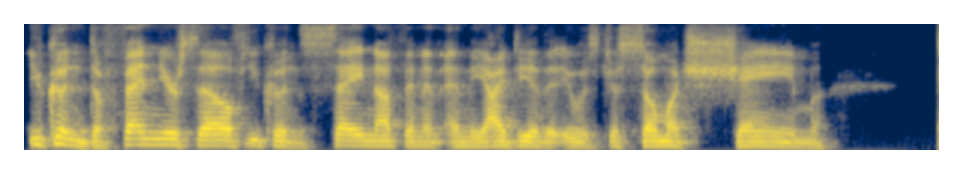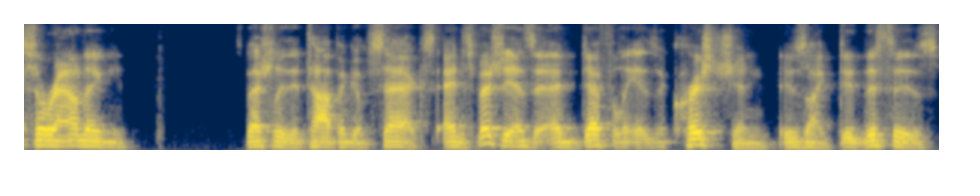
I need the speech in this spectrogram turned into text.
you couldn't defend yourself. You couldn't say nothing. And, and the idea that it was just so much shame surrounding especially the topic of sex and especially as a definitely as a christian is like dude this is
